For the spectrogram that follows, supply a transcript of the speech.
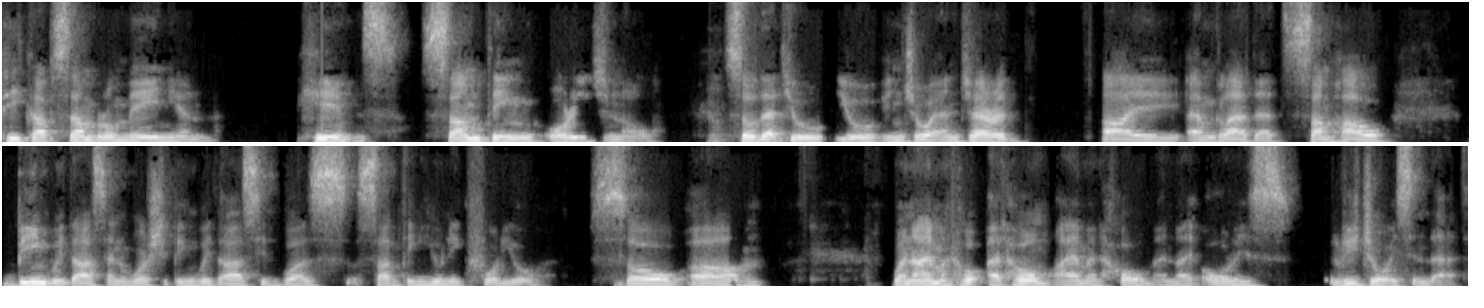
pick up some Romanian hymns, something original yeah. so that you, you enjoy. And Jared, I am glad that somehow being with us and worshiping with us, it was something unique for you. So um, when I'm at, ho- at home, I am at home, and I always rejoice in that.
